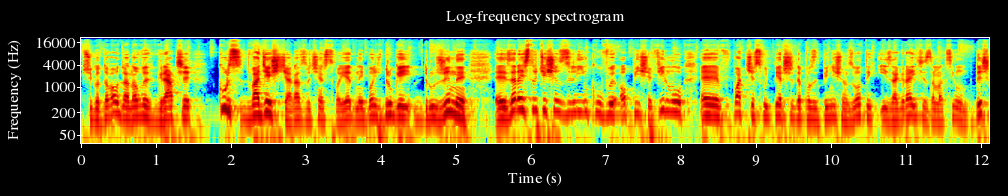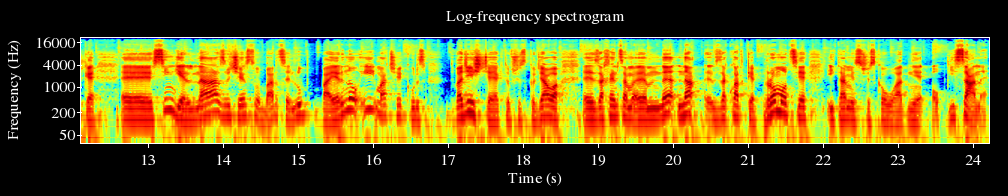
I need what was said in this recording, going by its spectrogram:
przygotował dla nowych graczy Kurs 20 na zwycięstwo jednej bądź drugiej drużyny. E, Zarejestrujcie się z linku w opisie filmu, e, wpłaćcie swój pierwszy depozyt 50 zł i zagrajcie za maksimum dyszkę e, singiel na zwycięstwo Barce lub Bayernu i macie kurs 20. Jak to wszystko działa, zachęcam na, na zakładkę promocje i tam jest wszystko ładnie opisane.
